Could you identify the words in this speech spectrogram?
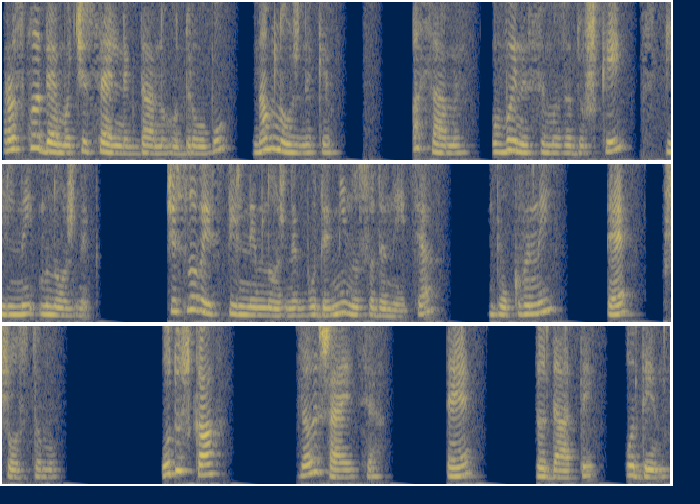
Розкладемо чисельник даного дробу на множники. А саме винесемо за дужки спільний множник. Числовий спільний множник буде мінус одиниця, буквений t в шостому. У дужках залишається t додати 1.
